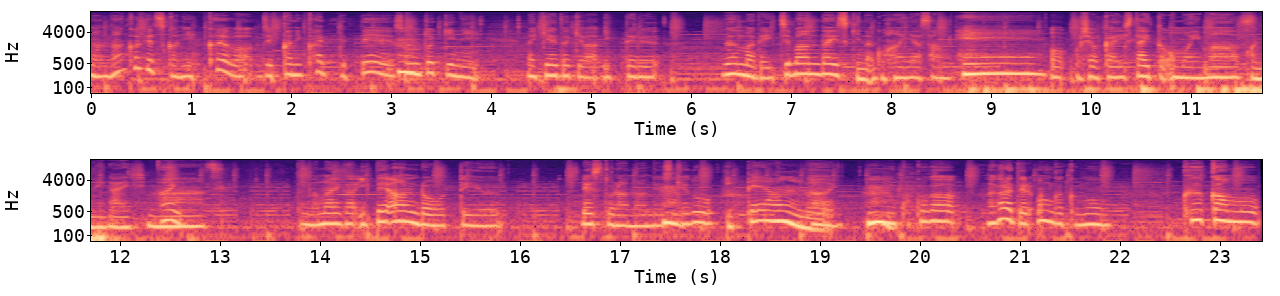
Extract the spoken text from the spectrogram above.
まあ、何ヶ月かに1回は実家に帰っててその時に、まあ、行ける時は行ってる群馬で一番大好きなご飯屋さんをご紹介したいと思います。お願いします、はい、名前がイペアンローっていうレストランなんですけど、うん、イペアンロー、はい。うん、ここが流れてる音楽も空間も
